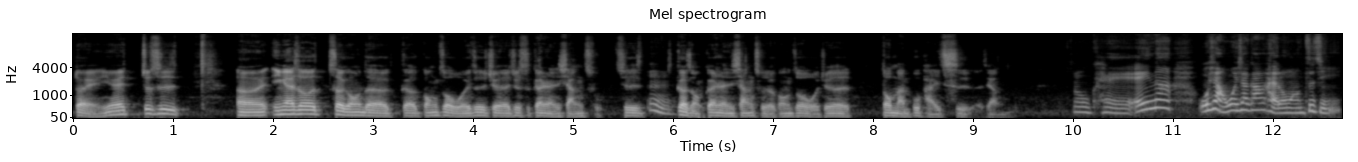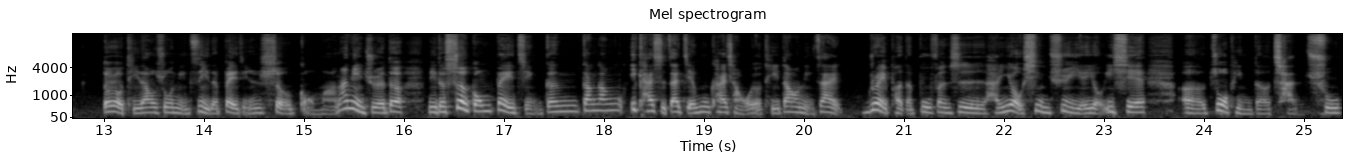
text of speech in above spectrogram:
对，因为就是呃，应该说社工的个工作，我一直觉得就是跟人相处，其实嗯各种跟人相处的工作，我觉得都蛮不排斥的这样子。OK，哎，那我想问一下，刚刚海龙王自己都有提到说你自己的背景是社工嘛？那你觉得你的社工背景跟刚刚一开始在节目开场我有提到你在 rap 的部分是很有兴趣，也有一些呃作品的产出。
